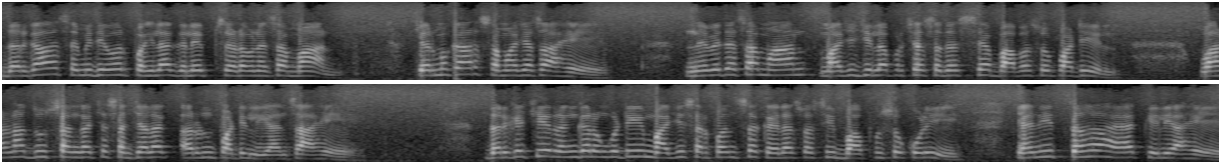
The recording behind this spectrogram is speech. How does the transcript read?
दर्गा समितीवर पहिला गलेब चढवण्याचा मान चर्मकार समाजाचा आहे. नैवेद्याचा मान माजी जिल्हा परिषद सदस्य बाबासाहेब पाटील वारणा दूध संघाचे संचालक अरुण पाटील यांचा आहे. दर्ग्याची रंगरंगोटी माजी सरपंच कैलासवासी बापूसो कोळी यांनी तह हयात केली आहे.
